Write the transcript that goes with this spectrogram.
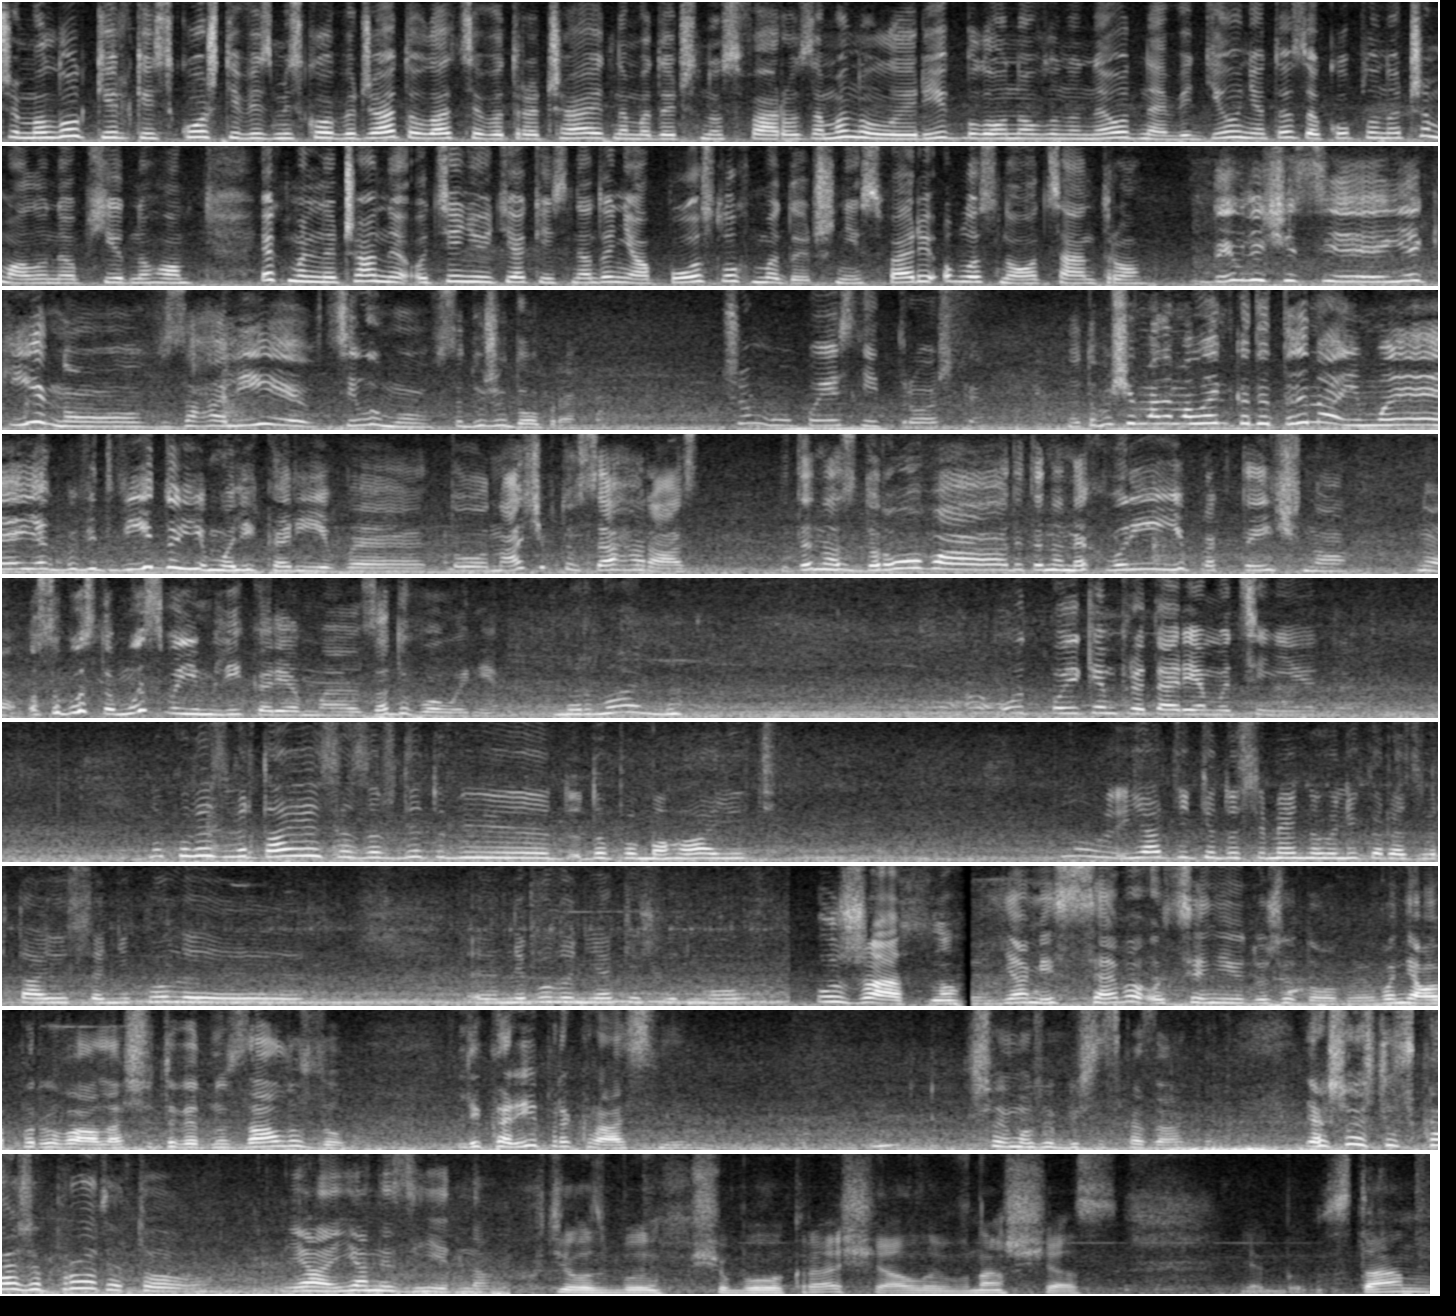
Чималу кількість коштів із міського бюджету владці витрачають на медичну сферу. За минулий рік було оновлено не одне відділення та закуплено чимало необхідного. Як хмельничани оцінюють якість надання послуг в медичній сфері обласного центру. Дивлячись, е, які, ну взагалі в цілому все дуже добре. Чому поясніть трошки? Ну тому що в мене маленька дитина, і ми якби відвідуємо лікарів, е, то начебто все гаразд. Дитина здорова, дитина не хворіє практично. Ну особисто ми своїм лікарям е, задоволені. Нормально. А от по яким критеріям оцінюєте? Ну, коли звертаєшся, завжди тобі допомагають. Ну, я тільки до сімейного лікаря звертаюся, ніколи е, не було ніяких відмов. Ужасно. Я місцева оцінюю дуже добре. Вона оперувала щитовидну залозу, лікарі прекрасні. Що я можу більше сказати? Якщо хтось скаже проти, то я, я не згідна. Хотілося б, щоб було краще, але в наш час якби, стан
